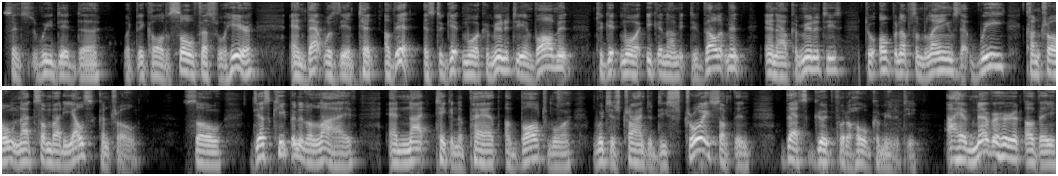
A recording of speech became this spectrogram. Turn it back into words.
since we did uh, what they call the Soul Festival here, and that was the intent of it, is to get more community involvement, to get more economic development in our communities, to open up some lanes that we control, not somebody else control. So just keeping it alive and not taking the path of Baltimore, which is trying to destroy something that's good for the whole community. I have never heard of a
